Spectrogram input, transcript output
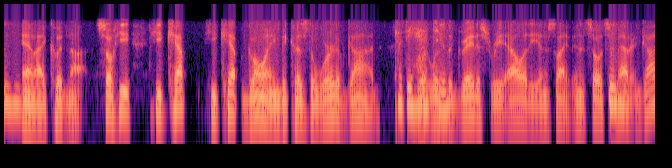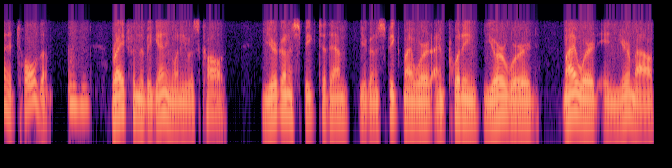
mm-hmm. and I could not. So he he kept he kept going because the word of God because he had was to. the greatest reality in his life, and so it's a mm-hmm. matter. And God had told him mm-hmm. right from the beginning when he was called, "You're going to speak to them. You're going to speak my word. I'm putting your word, my word, in your mouth.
